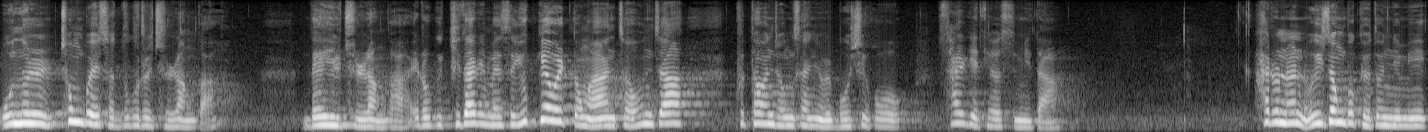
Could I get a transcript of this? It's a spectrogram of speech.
오늘 총부에서 누구를 줄란가, 내일 줄란가, 이렇게 기다리면서 6개월 동안 저 혼자 구타원 종사님을 모시고 살게 되었습니다. 하루는 의정부 교도님이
